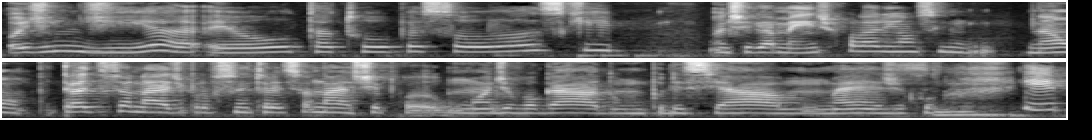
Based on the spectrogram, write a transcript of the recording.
Hoje em dia, eu tatuo pessoas que antigamente falariam assim, não, tradicionais, de profissões tradicionais, tipo um advogado, um policial, um médico. E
